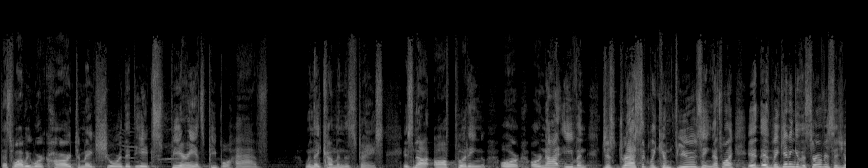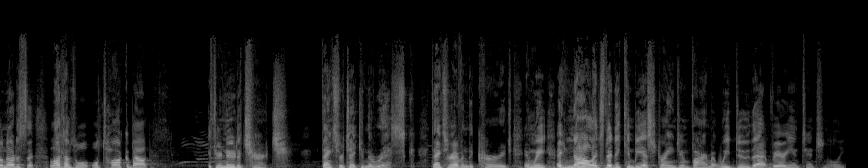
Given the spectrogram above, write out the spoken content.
That's why we work hard to make sure that the experience people have when they come in the space is not off putting or, or not even just drastically confusing. That's why at the beginning of the services, you'll notice that a lot of times we'll, we'll talk about if you're new to church, thanks for taking the risk. Thanks for having the courage. And we acknowledge that it can be a strange environment. We do that very intentionally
